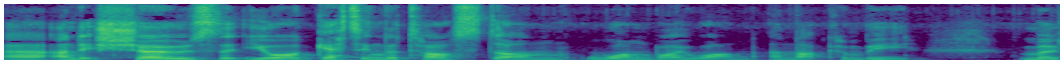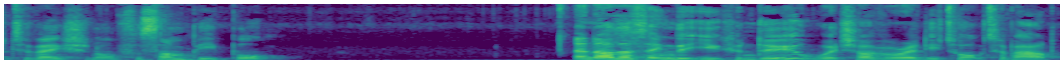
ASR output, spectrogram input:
uh, and it shows that you are getting the task done one by one, and that can be motivational for some people. Another thing that you can do, which I've already talked about,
